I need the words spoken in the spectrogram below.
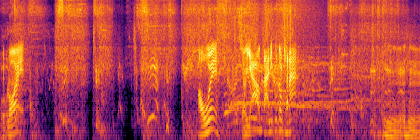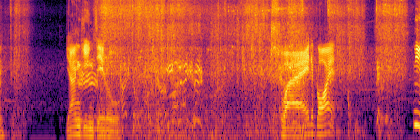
เรียบร้อย เอาเว้ยยาวๆตานี้กูต้องชนะอือหืออื้อหือย่างยิงเจโรสวยเรียบร้อย นี่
